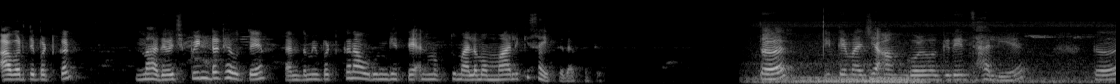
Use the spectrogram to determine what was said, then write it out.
आवडते पटकन. महादेवाची पिंड ठेवते त्यानंतर मी पटकन आवरून घेते आणि मग तुम्हाला मम्मा आले की साहित्य दाखवते. तर इथे माझी आंघोळ वगैरे झाली आहे. तर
